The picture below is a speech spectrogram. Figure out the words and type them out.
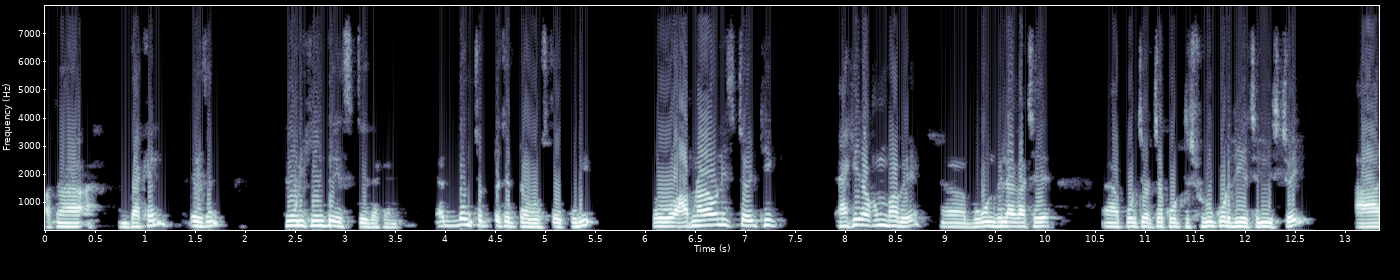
আপনারা দেখেন? দেখেছেন? কুঁড়ি কিন্তু এসছে দেখেন। একদম ছোট্ট ছোট্ট অবস্থায় কুঁড়ি তো আপনারাও নিশ্চয়ই ঠিক একই রকম ভাবে বগনভিলা গাছে আহ, পরিচর্যা করতে শুরু করে দিয়েছেন নিশ্চয়ই। আর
